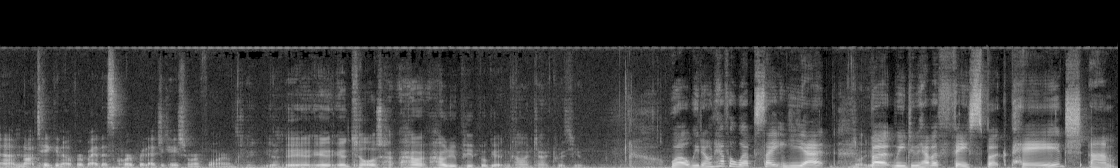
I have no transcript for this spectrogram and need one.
um, not taken over by this corporate education reform. Okay, yeah. And, and, tell us how, how do people get in contact with you? Well, we don't have a website yet, yet. but we do have a Facebook page. Um,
